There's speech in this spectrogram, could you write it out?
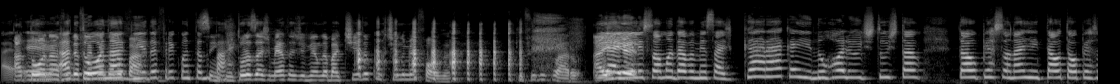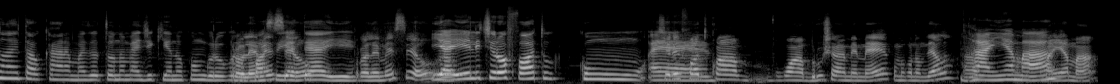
À toa na é, vida à toa na frequentando o vida parque. frequentando Sim, parque. com todas as metas de venda batida, curtindo minha folga. que fique claro. E aí ele só mandava mensagem: Caraca, aí no Hollywood Studios tá, tá o personagem tal, tá o personagem tal. Cara, mas eu tô no Medikino com um o grupo, não problema posso é ir seu. até O aí. problema é seu. E aí ele tirou foto com. é, Tirei foto com a, com a bruxa Memeia, como é que é o nome dela? A- Rainha Má. Rainha Má,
